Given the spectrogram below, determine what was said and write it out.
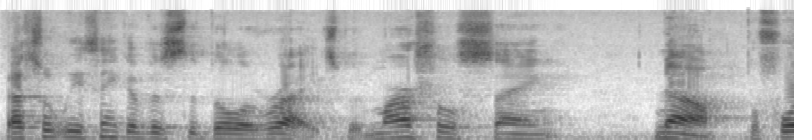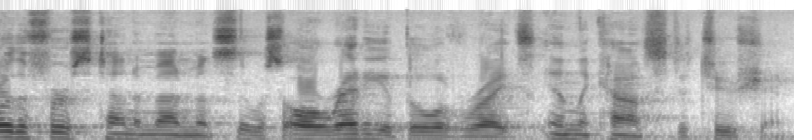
That's what we think of as the Bill of Rights. But Marshall's saying, no, before the first 10 amendments, there was already a Bill of Rights in the Constitution.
